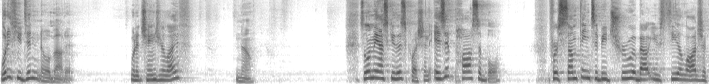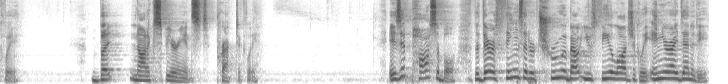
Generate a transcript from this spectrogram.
What if you didn't know about it? Would it change your life? No. So let me ask you this question Is it possible for something to be true about you theologically, but not experienced practically? Is it possible that there are things that are true about you theologically in your identity,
